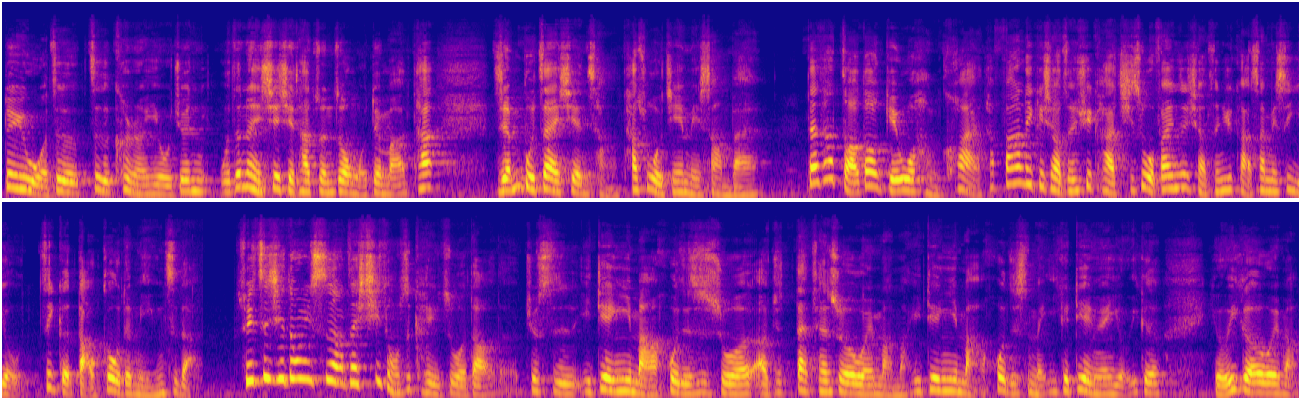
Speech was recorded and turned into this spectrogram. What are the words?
对于我这个这个客人而言，我觉得我真的很谢谢他尊重我，对吗？他人不在现场，他说我今天没上班。但他找到给我很快，他发了一个小程序卡。其实我发现这小程序卡上面是有这个导购的名字的，所以这些东西事实上在系统是可以做到的，就是一店一码，或者是说呃就带参数二维码嘛，一店一码，或者是每一个店员有一个有一个二维码，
